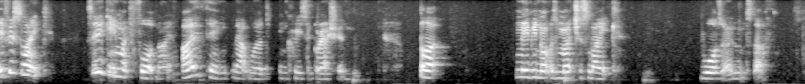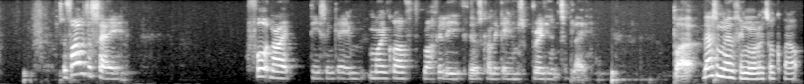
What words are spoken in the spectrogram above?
if it's like say a game like Fortnite, I think that would increase aggression. But maybe not as much as like Warzone and stuff. So if I were to say Fortnite, decent game, Minecraft, Rocket League, those kind of games, brilliant to play. But that's another thing I want to talk about.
